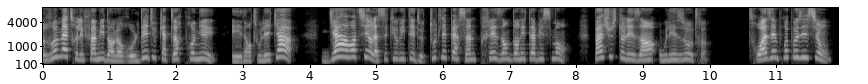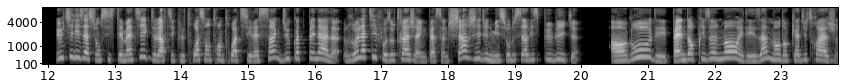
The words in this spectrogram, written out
Remettre les familles dans leur rôle d'éducateur premier, et dans tous les cas, garantir la sécurité de toutes les personnes présentes dans l'établissement, pas juste les uns ou les autres. Troisième proposition, Utilisation systématique de l'article 333-5 du Code pénal relatif aux outrages à une personne chargée d'une mission de service public. En gros, des peines d'emprisonnement et des amendes en cas d'outrage.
